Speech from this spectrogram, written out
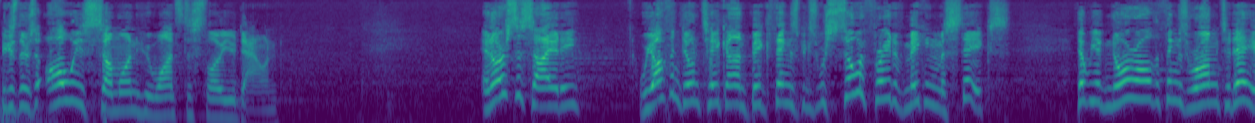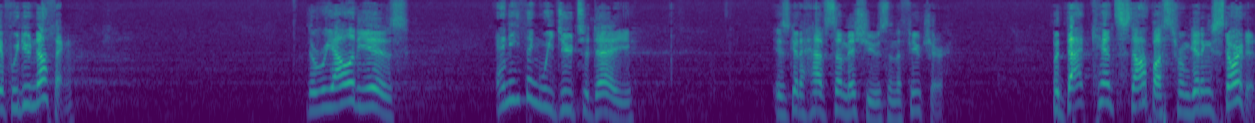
because there's always someone who wants to slow you down. In our society, we often don't take on big things because we're so afraid of making mistakes that we ignore all the things wrong today if we do nothing. The reality is, anything we do today is going to have some issues in the future. But that can't stop us from getting started.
